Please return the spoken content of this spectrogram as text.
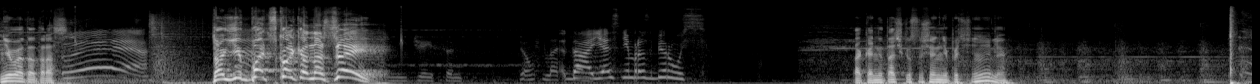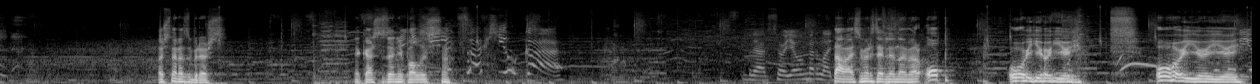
Не в этот раз. Да ебать, сколько ножей! Да, я с ним разберусь. Так, они тачку случайно не починили? Точно разберешься? Мне кажется, тебя не получится. Бля, все, я умерла. Давай, смертельный номер. Оп! Ой-ой-ой. Ой-ой-ой.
